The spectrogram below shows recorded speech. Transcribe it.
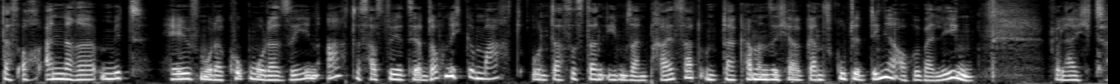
dass auch andere mithelfen oder gucken oder sehen, ach, das hast du jetzt ja doch nicht gemacht und dass es dann eben seinen Preis hat und da kann man sich ja ganz gute Dinge auch überlegen. Vielleicht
